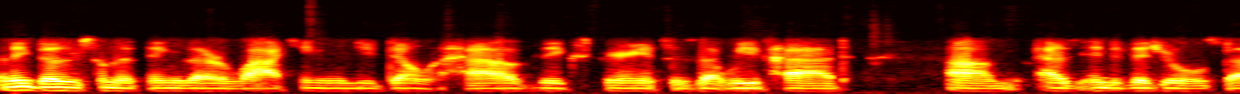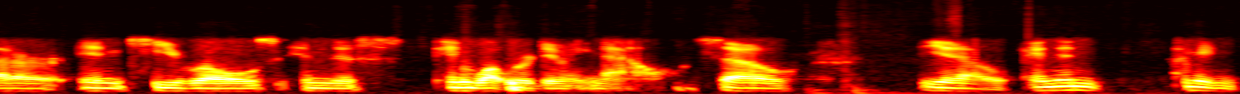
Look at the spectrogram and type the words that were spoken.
I think those are some of the things that are lacking when you don't have the experiences that we've had um, as individuals that are in key roles in this in what we're doing now. So, you know, and then I mean,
